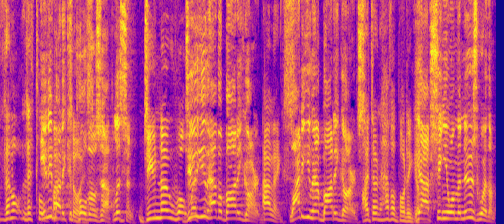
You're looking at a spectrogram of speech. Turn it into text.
they're not little Anybody can pull those up. Listen. Do you know what... Do you have a bodyguard? Alex. Why do you have bodyguards? I don't have a bodyguard. Yeah, I've seen you on the news with them.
